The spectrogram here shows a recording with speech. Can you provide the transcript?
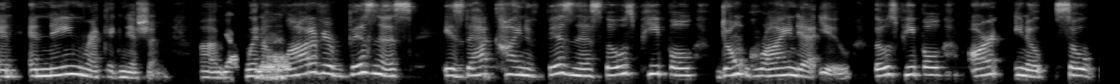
and and name recognition. Um, Yeah. When a lot of your business is that kind of business, those people don't grind at you. Those people aren't, you know, so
